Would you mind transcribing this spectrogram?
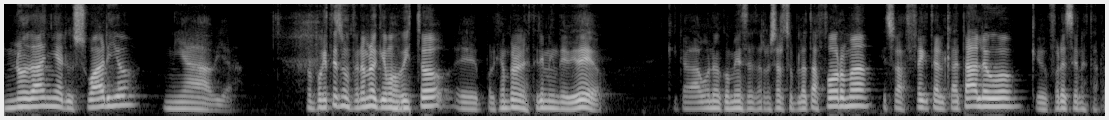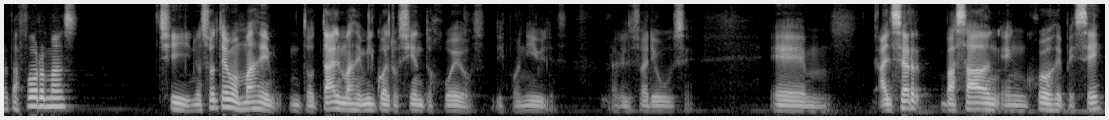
no dañe al usuario ni a Avia? Porque este es un fenómeno que hemos visto, eh, por ejemplo, en el streaming de video, que cada uno comienza a desarrollar su plataforma, eso afecta al catálogo que ofrecen estas plataformas. Sí, nosotros tenemos más de, en total más de 1400 juegos disponibles para que el usuario use. Eh, al ser basado en, en juegos de PC,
